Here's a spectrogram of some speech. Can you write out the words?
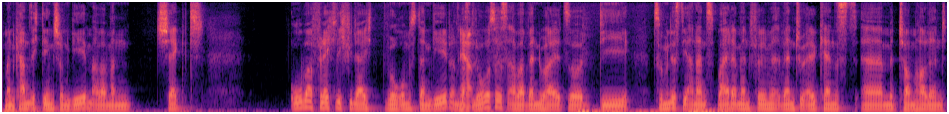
man kann sich den schon geben, aber man checkt oberflächlich vielleicht, worum es dann geht und ja. was los ist, aber wenn du halt so die, zumindest die anderen Spider-Man-Filme eventuell kennst äh, mit Tom Holland,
